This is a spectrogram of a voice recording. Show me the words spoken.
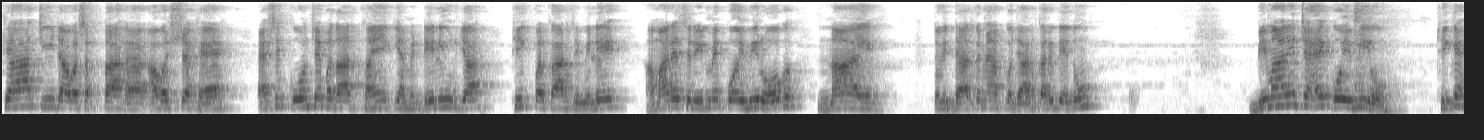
क्या चीज़ आवश्यकता आवश्यक है? ऐसे कौन से पदार्थ खाएँ कि हमें डेली ऊर्जा ठीक प्रकार से मिले? हमारे शरीर में कोई भी रोग ना आए। तो विद्यार्थी मैं आपको जानकारी दे दूँ। बीमारी चाहे कोई भी हो, ठीक है?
